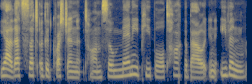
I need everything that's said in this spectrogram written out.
Yeah, that's such a good question, Tom. So many people talk about, and even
